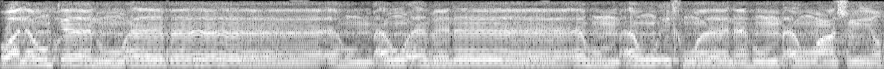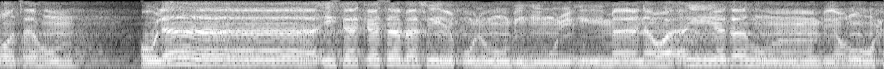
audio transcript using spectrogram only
ولو كانوا آباءهم أو أبناءهم أو إخوانهم أو عشيرتهم أولئك كتب في قلوبهم الإيمان وأيدهم بروح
